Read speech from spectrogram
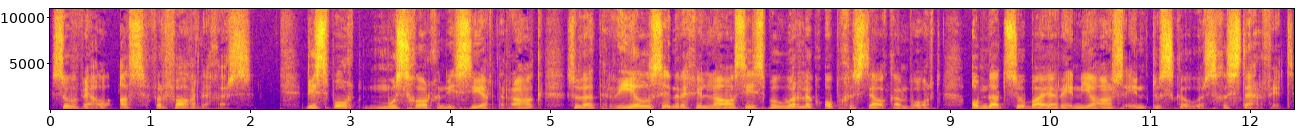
sowel as vervaardigers. Die sport moes georganiseer raak sodat reëls en regulasies behoorlik opgestel kan word omdat so baie renjaars en toeskouers gesterf het.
